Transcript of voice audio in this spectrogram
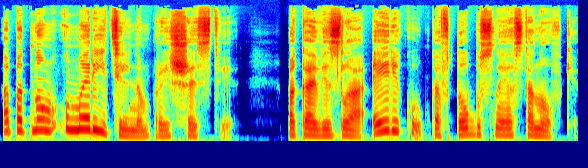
об одном уморительном происшествии, пока везла Эрику к автобусной остановке.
